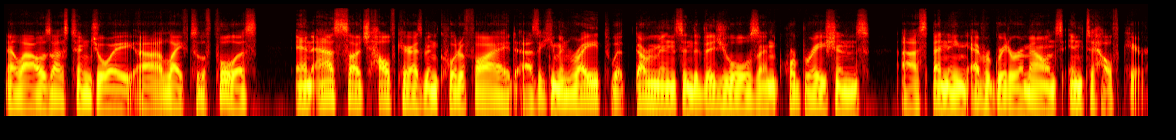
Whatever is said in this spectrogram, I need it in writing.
and allows us to enjoy uh, life to the fullest. And as such, healthcare has been codified as a human right, with governments, individuals, and corporations uh, spending ever greater amounts into healthcare.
